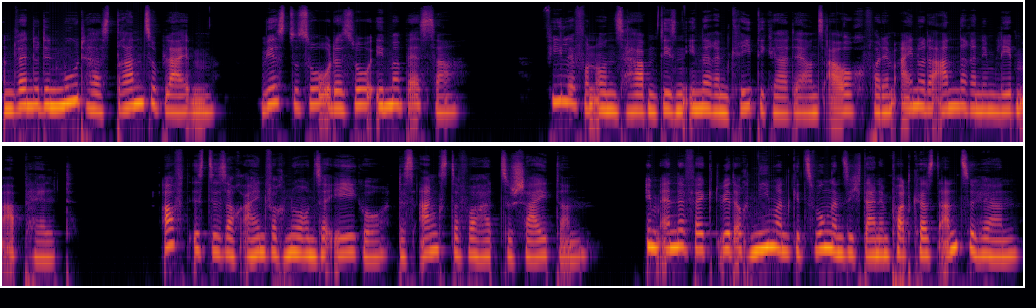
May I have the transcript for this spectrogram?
und wenn du den Mut hast, dran zu bleiben, wirst du so oder so immer besser. Viele von uns haben diesen inneren Kritiker, der uns auch vor dem ein oder anderen im Leben abhält. Oft ist es auch einfach nur unser Ego, das Angst davor hat zu scheitern. Im Endeffekt wird auch niemand gezwungen, sich deinen Podcast anzuhören.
